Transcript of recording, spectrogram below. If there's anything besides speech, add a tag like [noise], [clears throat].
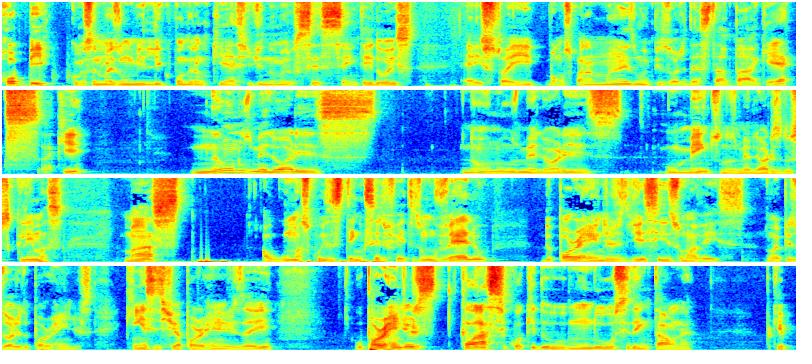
Hopi, começando mais um Milico Ponderão Cast de número 62. É isso aí, vamos para mais um episódio desta Bagex aqui. Não nos melhores. Não nos melhores momentos, nos melhores dos climas, mas algumas coisas têm que ser feitas. Um velho do Power Rangers disse isso uma vez, num episódio do Power Rangers. Quem assistia Power Rangers aí. O Power Rangers clássico aqui do mundo ocidental, né? Porque,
